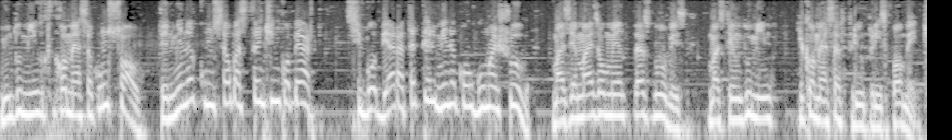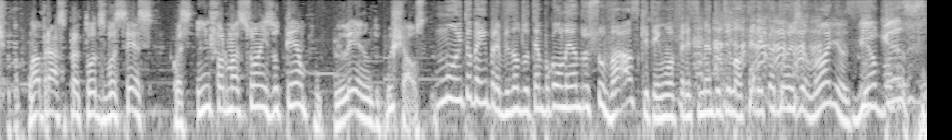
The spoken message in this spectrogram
e um domingo que começa com sol. Termina com um céu bastante encoberto. Se bobear, até termina com alguma chuva, mas é mais aumento das nuvens. Mas tem um domingo que começa frio principalmente. Um abraço para todos vocês com as informações do tempo. Leandro Puchalski. Muito bem, previsão do tempo com Leandro Chuvaus, que tem um oferecimento de lotérica do Angelônio. Vingança.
